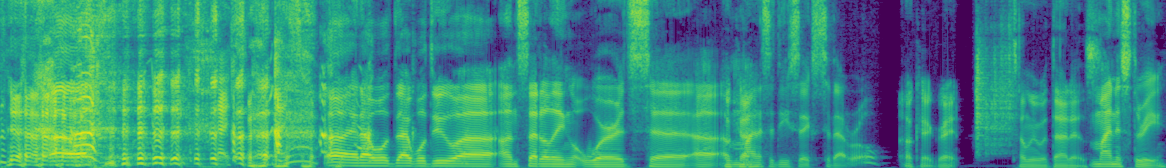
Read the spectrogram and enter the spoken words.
nice. nice. uh, and I will I will do uh, unsettling words to uh, a Okay. minus a d6 to that roll. Okay, great. Tell me what that is. Minus three.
